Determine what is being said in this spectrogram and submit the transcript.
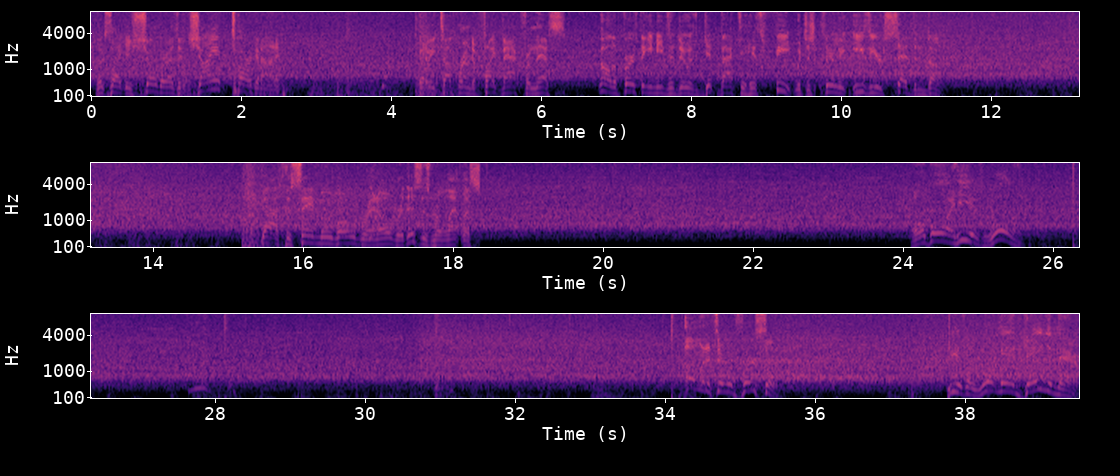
Looks like his shoulder has a giant target on it. Gonna be tough for him to fight back from this. Well, the first thing he needs to do is get back to his feet, which is clearly easier said than done. Gosh, the same move over and over. This is relentless. Oh boy, he is rolling. Oh, and it's a reversal. He is a one-man gang in there.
